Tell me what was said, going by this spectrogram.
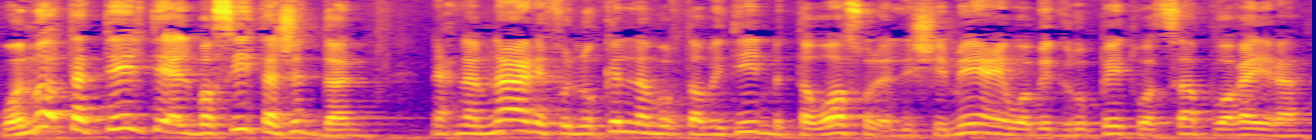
والنقطة الثالثة البسيطة جدا نحن بنعرف إنه كلنا مرتبطين بالتواصل الاجتماعي وبجروبات واتساب وغيرها.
